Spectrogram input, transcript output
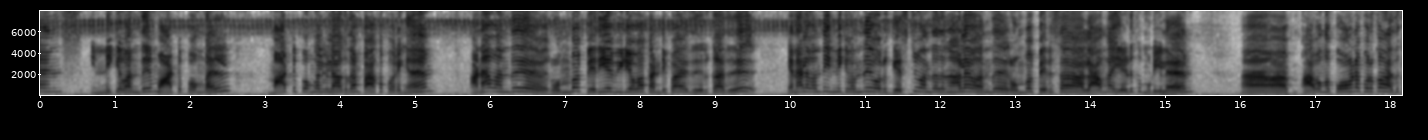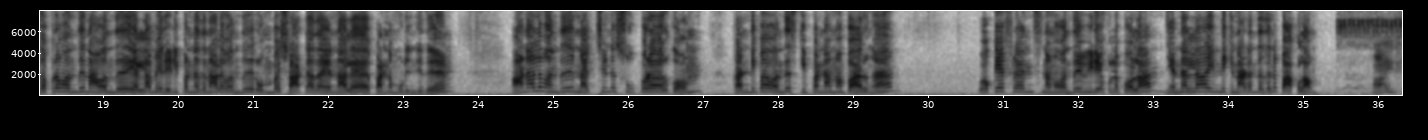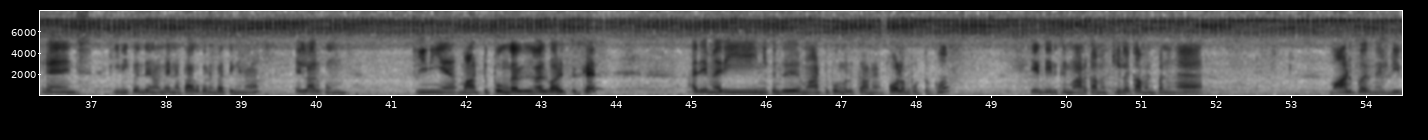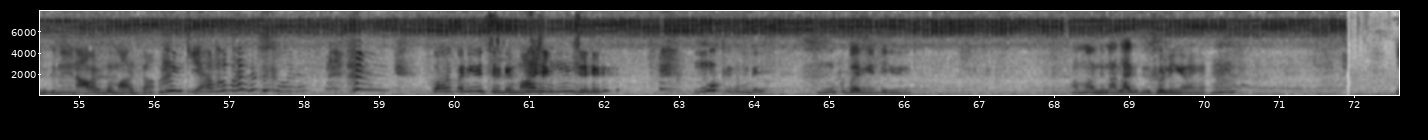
friends இன்னைக்கு வந்து மாட்டுப்பொங்கல் மாட்டுப்பொங்கல் விழாவுக்கு தான் பார்க்க போகிறீங்க ஆனால் வந்து ரொம்ப பெரிய வீடியோவாக கண்டிப்பாக இது இருக்காது. என்னால் வந்து இன்றைக்கி வந்து ஒரு கெஸ்ட்டு வந்ததுனால வந்து ரொம்ப பெருசாக லாங்காக எடுக்க முடியல. அவங்க போன பிறக்கும் அதுக்கப்புறம் வந்து நான் வந்து எல்லாமே ரெடி பண்ணதுனால வந்து ரொம்ப ஷார்ட்டாக தான் என்னால் பண்ண முடிஞ்சுது. ஆனாலும் வந்து நச்சுன்னு சூப்பராக இருக்கும். கண்டிப்பாக வந்து ஸ்கிப் பண்ணாமல் பாருங்கள் ஓகே ஃப்ரெண்ட்ஸ் நம்ம வந்து வீடியோக்குள்ளே போகலாம் என்னெல்லாம் இன்றைக்கி நடந்ததுன்னு பார்க்கலாம். ஹாய் ஃப்ரெண்ட்ஸ் இன்னைக்கு வந்து நம்ம என்ன பார்க்க போகிறோம்னு பார்த்தீங்கன்னா எல்லாருக்கும் இனிய மாட்டு பொங்கல் நல்வாழ்த்துக்கள். அதே மாதிரி இன்னைக்கு வந்து மாட்டுப் பொங்கலுக்கான கோலம் போட்டிருக்கோம். எப்படி இருக்குன்னு மறக்காமல் கீழே கமெண்ட் பண்ணுங்கள் மாடு பாருங்கள் எப்படி இருக்குதுன்னு. நான் வரைஞ்ச மாடு தான் கேவலமாக இருக்குது போங்க. கொலை பண்ணி வச்சுருக்கேன். மாடு மூஞ்சு. மூக்கு தான் கை மூக்கு பாருங்க எப்படி இருக்குதுன்னு. அம்மா வந்து நல்லா இருக்குதுன்னு சொல்லிங்கிறாங்க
